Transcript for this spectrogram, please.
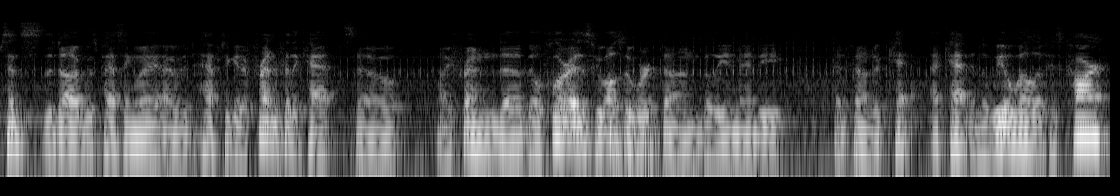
since the dog was passing away, I would have to get a friend for the cat. So my friend uh, Bill Flores, who also worked on Billy and Mandy, had found a cat, a cat in the wheel well of his car.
